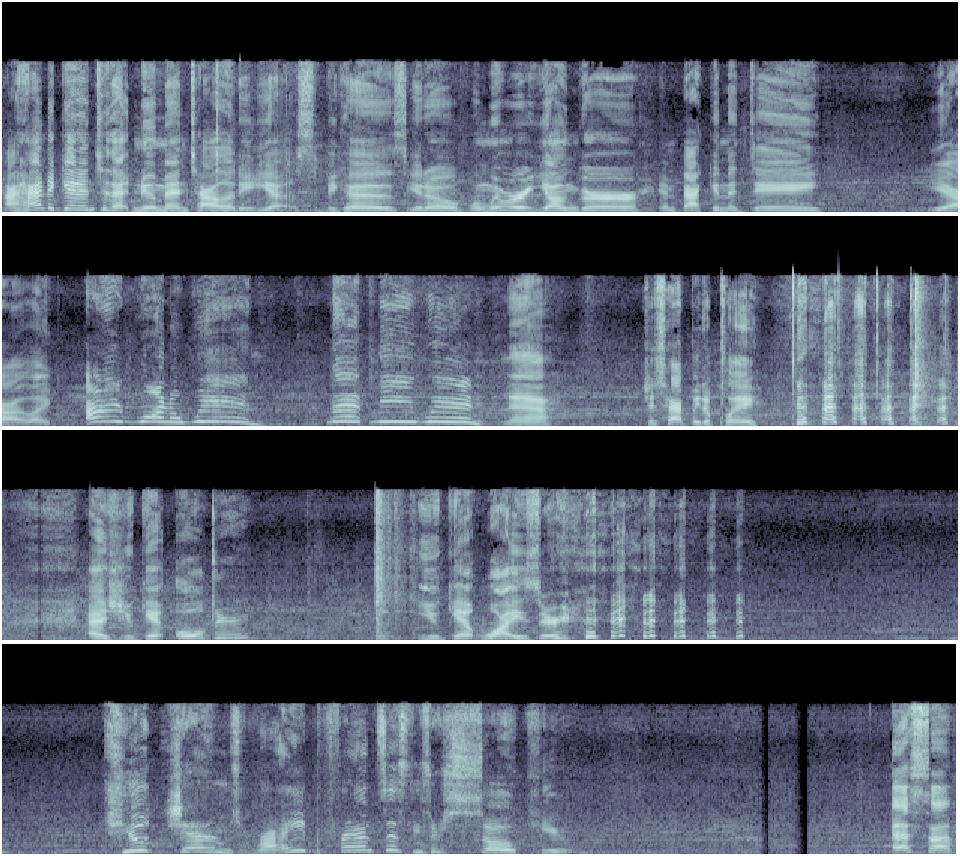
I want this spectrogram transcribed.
I had to get into that new mentality, yes, because, you know, when we were younger and back in the day, yeah, like, I want to win. Let me win. Nah, just happy to play. As you get older, you get wiser. cute gems, right, Francis? These are so cute. Essa,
